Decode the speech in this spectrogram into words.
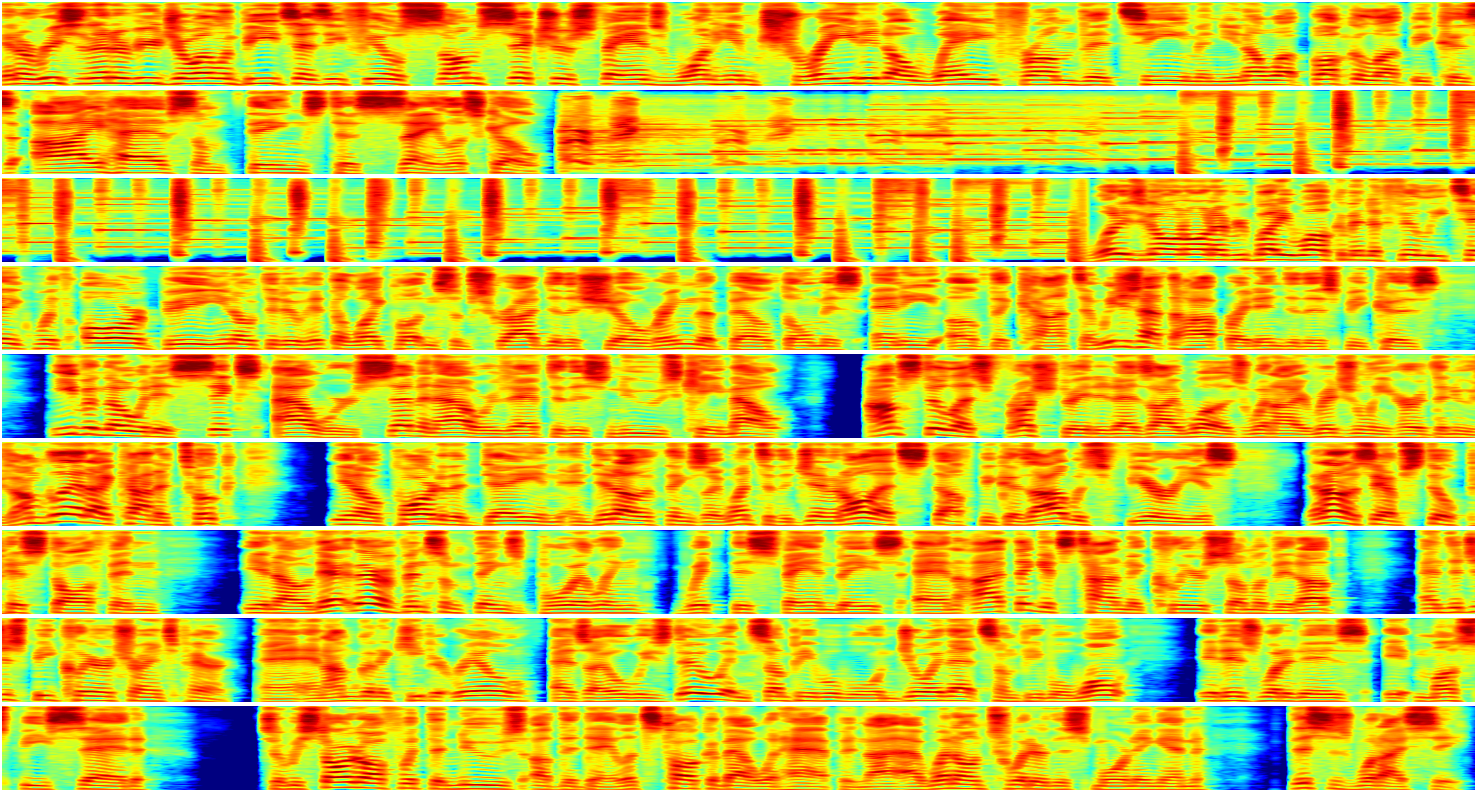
In a recent interview, Joel Embiid says he feels some Sixers fans want him traded away from the team. And you know what? Buckle up because I have some things to say. Let's go. Perfect. Perfect. Perfect. What is going on, everybody? Welcome into Philly Take with RB. You know what to do. Hit the like button, subscribe to the show, ring the bell. Don't miss any of the content. We just have to hop right into this because even though it is six hours, seven hours after this news came out, I'm still as frustrated as I was when I originally heard the news. I'm glad I kind of took, you know, part of the day and, and did other things like went to the gym and all that stuff because I was furious. And honestly, I'm still pissed off. And, you know, there, there have been some things boiling with this fan base. And I think it's time to clear some of it up and to just be clear and transparent. And, and I'm going to keep it real as I always do. And some people will enjoy that, some people won't. It is what it is. It must be said. So we start off with the news of the day. Let's talk about what happened. I, I went on Twitter this morning and this is what I see.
